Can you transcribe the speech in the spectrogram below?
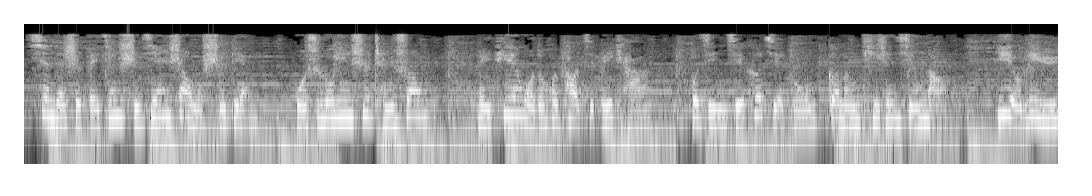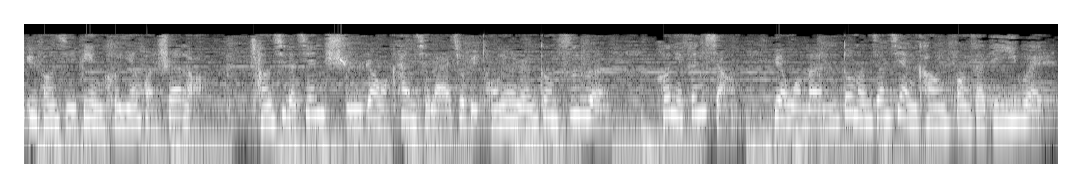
现在是北京时间上午十点，我是录音师陈双。每天我都会泡几杯茶，不仅解渴解毒，更能提神醒脑，也有利于预防疾病和延缓衰老。长期的坚持让我看起来就比同龄人更滋润。和你分享，愿我们都能将健康放在第一位。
